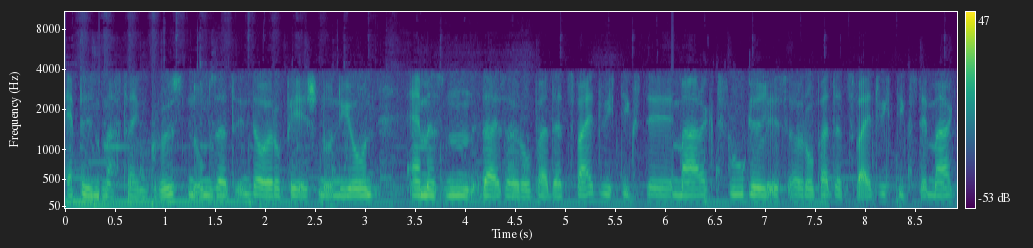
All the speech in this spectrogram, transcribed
Apple macht seinen größten Umsatz in der Europäischen Union. Amazon, da ist Europa der zweitwichtigste Markt. Google ist Europa der zweitwichtigste Markt.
